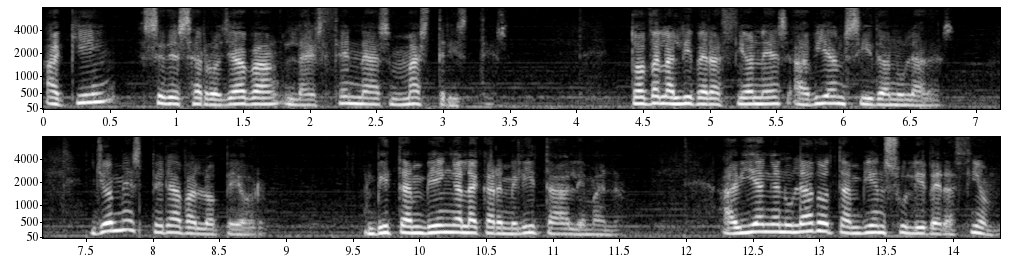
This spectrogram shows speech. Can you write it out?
Aquí se desarrollaban las escenas más tristes. Todas las liberaciones habían sido anuladas. Yo me esperaba lo peor. Vi también a la carmelita alemana. Habían anulado también su liberación.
